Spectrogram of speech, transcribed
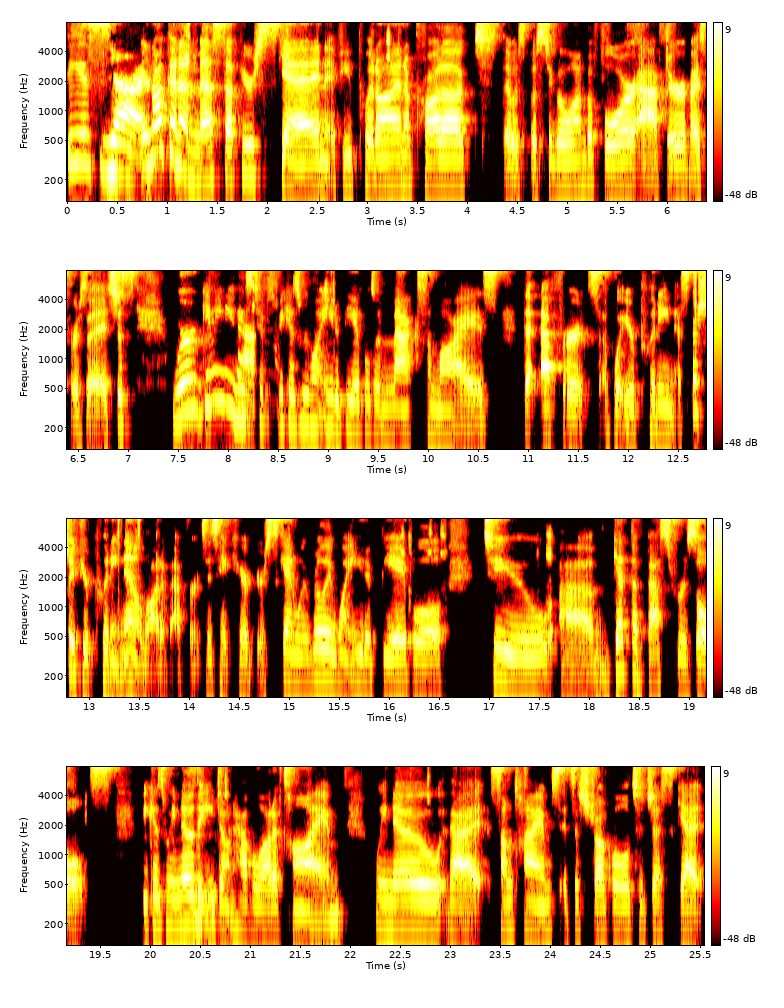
these yeah. you're not going to mess up your skin if you put on a product that was supposed to go on before after vice versa. It's just we're giving you yeah. these tips because we want you to be able to maximize the efforts of what you're putting especially if you're putting in a lot of effort to take care of your skin. We really want you to be able to um, get the best results because we know that you don't have a lot of time. We know that sometimes it's a struggle to just get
